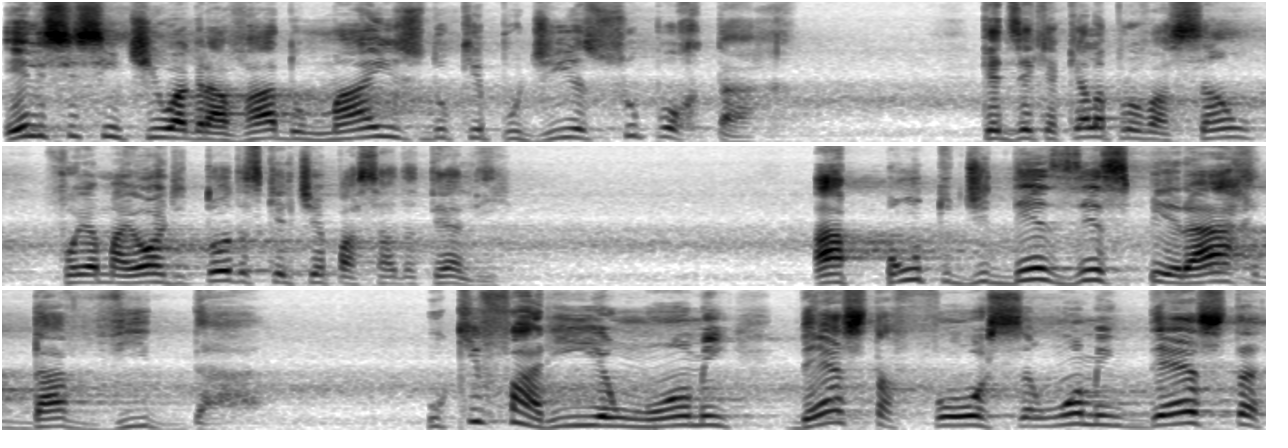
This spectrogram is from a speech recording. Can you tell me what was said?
ele se sentiu agravado mais do que podia suportar. Quer dizer que aquela provação foi a maior de todas que ele tinha passado até ali. A ponto de desesperar da vida. O que faria um homem desta força, um homem desta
